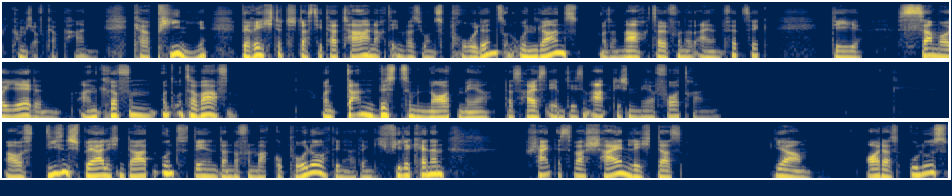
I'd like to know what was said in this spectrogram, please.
wie komme ich auf Carpani? Carpini berichtet, dass die Tataren nach der Invasion Polens und Ungarns, also nach 1241, die Samoyeden angriffen und unterwarfen und dann bis zum Nordmeer, das heißt eben diesem arktischen Meer vordrangen. Aus diesen spärlichen Daten und denen dann noch von Marco Polo, den ja, denke ich, viele kennen, scheint es wahrscheinlich, dass ja, Orders Ulus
